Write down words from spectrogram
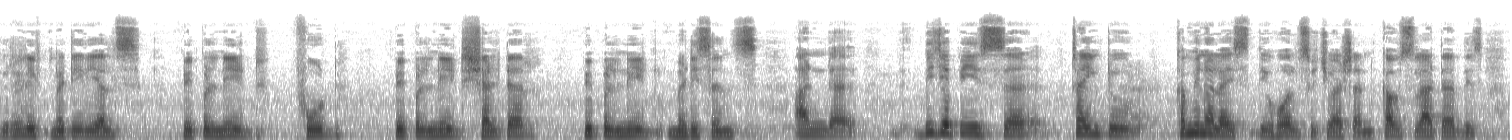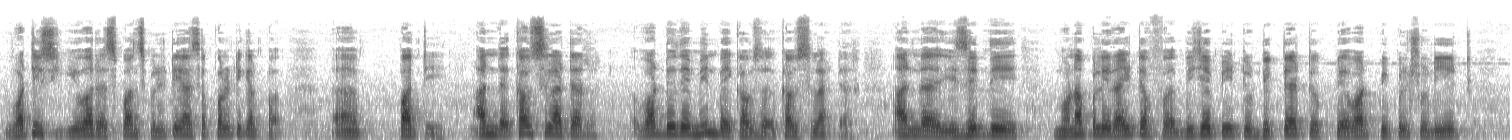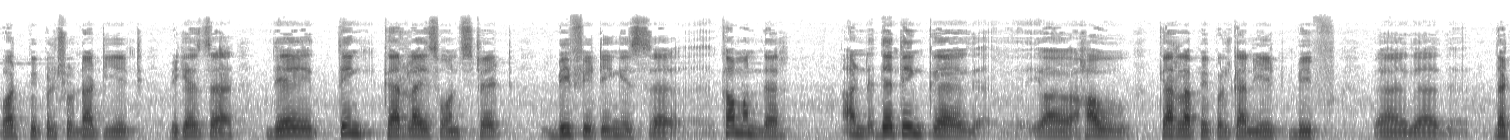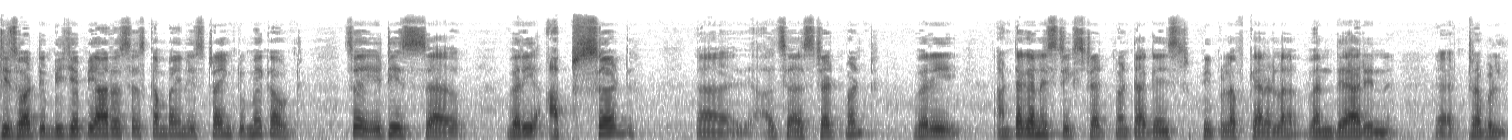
relief materials. People need food, people need shelter, people need medicines, and uh, BJP is uh, trying to communalize the whole situation, cow slaughter, this. What is your responsibility as a political pa- uh, party? And uh, cow slaughter, what do they mean by cow, cow slaughter? And uh, is it the monopoly right of uh, BJP to dictate to what people should eat, what people should not eat? Because uh, they think Kerala is one state, beef eating is uh, common there, and they think uh, uh, how Kerala people can eat beef. Uh, that is what BJP RSS combine is trying to make out. So it is uh, very absurd uh, statement, very antagonistic statement against people of Kerala when they are in uh, trouble.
